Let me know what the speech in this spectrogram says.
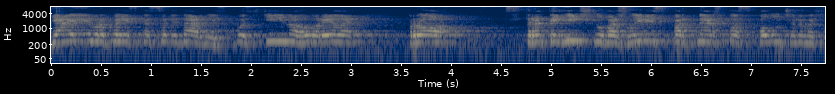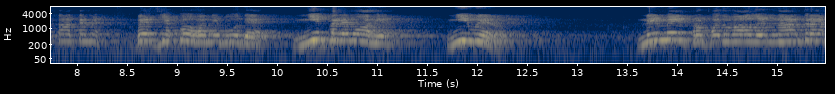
я і Європейська Солідарність постійно говорили про стратегічну важливість партнерства з Сполученими Штатами, без якого не буде ні перемоги, ні миру. Не ми пропонували надра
